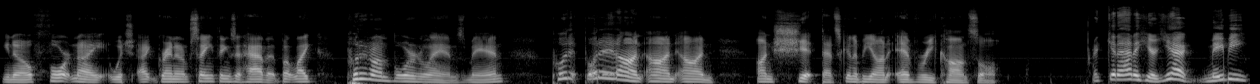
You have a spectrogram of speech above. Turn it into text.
You know, Fortnite, which I, granted I'm saying things that have it, but like put it on Borderlands, man. Put it put it on on on on shit that's gonna be on every console. Like, get out of here. Yeah, maybe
